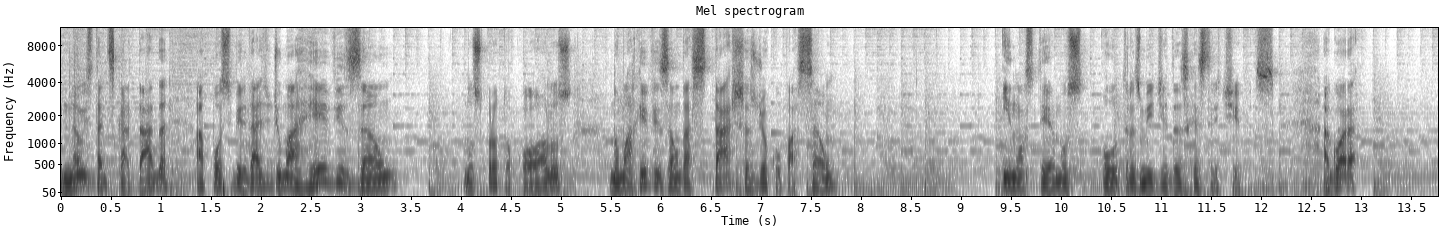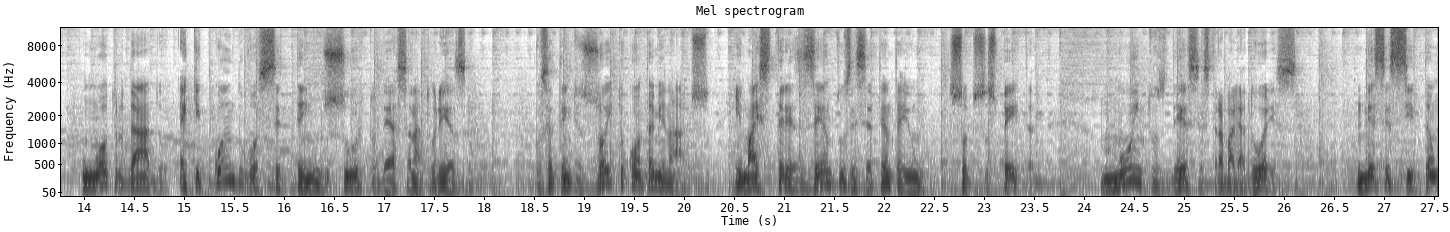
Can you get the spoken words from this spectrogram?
não está descartada a possibilidade de uma revisão nos protocolos, numa revisão das taxas de ocupação e nós termos outras medidas restritivas. Agora, um outro dado é que quando você tem um surto dessa natureza, você tem 18 contaminados e mais 371 sob suspeita, muitos desses trabalhadores necessitam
